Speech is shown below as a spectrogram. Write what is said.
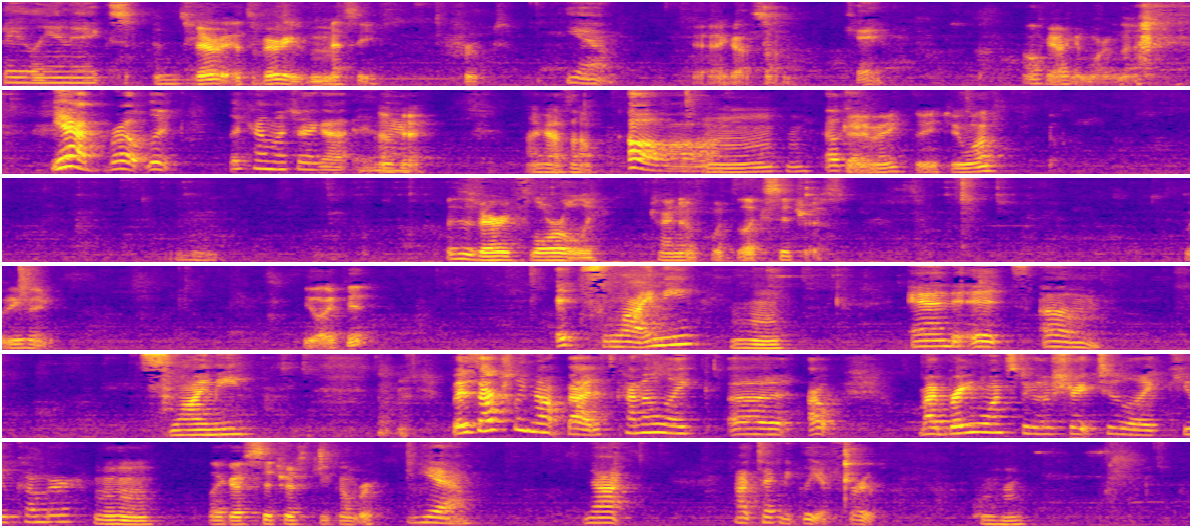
Alien eggs. And it's very, it's a very messy fruit. Yeah. Okay, I got some. Okay. Okay, I get more than that. Yeah, bro, look. Look how much I got in there. okay, I got some. Oh. Mm-hmm. Okay. ready? Three, two, one. Go. Mhm. This is very florally, kind of with like citrus. What do you think? You like it? It's slimy Mm-hmm. and it's um slimy. But it's actually not bad. It's kind of like uh I, my brain wants to go straight to like cucumber. Mm-hmm. Like a citrus cucumber. Yeah. Not not technically a fruit. Mm-hmm.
